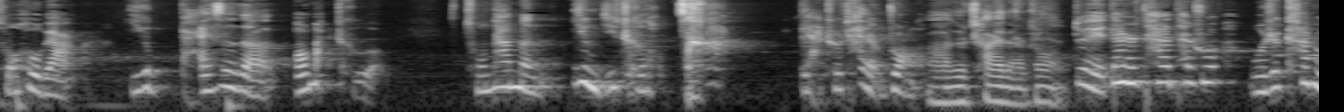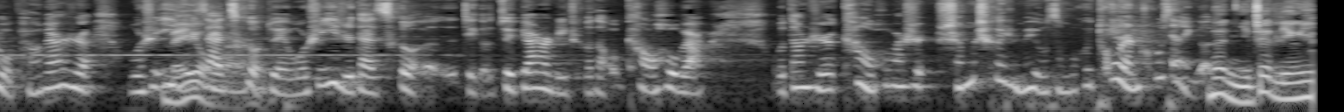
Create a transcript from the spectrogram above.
从后边一个白色的宝马车从他们应急车道擦。俩车差点撞了啊，就差一点撞了。对，但是他他说我是看着我旁边是，我是一直在侧，对我是一直在侧这个最边上这车的。我看我后边，我当时看我后边是什么车也没有，怎么会突然出现一个？那你这灵异，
